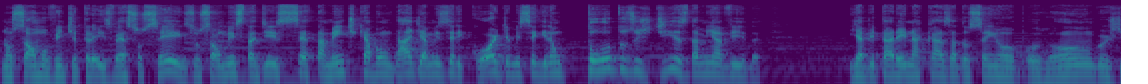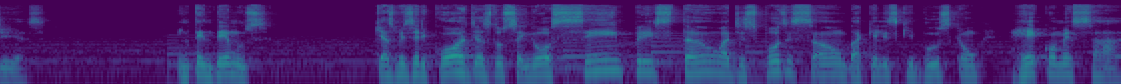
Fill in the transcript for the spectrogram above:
No Salmo 23, verso 6, o salmista diz: Certamente que a bondade e a misericórdia me seguirão todos os dias da minha vida, e habitarei na casa do Senhor por longos dias. Entendemos que as misericórdias do Senhor sempre estão à disposição daqueles que buscam recomeçar.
